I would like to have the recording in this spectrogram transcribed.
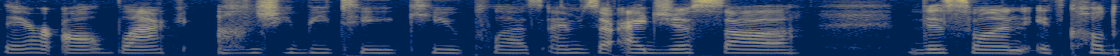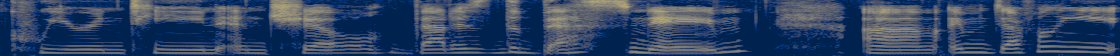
they are all black LGBTQ plus. I'm sorry, I just saw this one. It's called Queerantine and Chill. That is the best name. Um, I'm definitely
